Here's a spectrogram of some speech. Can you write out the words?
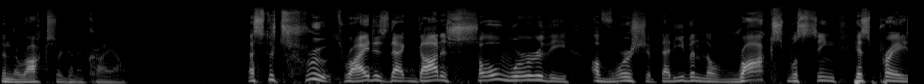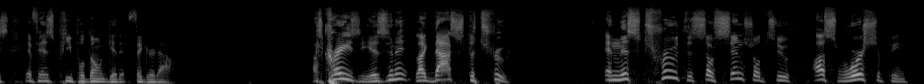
then the rocks are going to cry out. That's the truth, right? Is that God is so worthy of worship that even the rocks will sing his praise if his people don't get it figured out. That's crazy, isn't it? Like, that's the truth. And this truth is so central to us worshiping.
